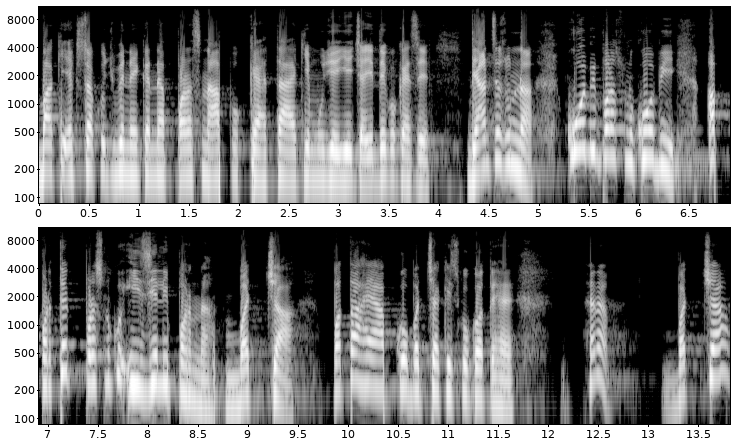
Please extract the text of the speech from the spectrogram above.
बाकी एक्स्ट्रा कुछ भी नहीं करना प्रश्न आपको कहता है कि मुझे ये चाहिए। देखो कैसे, ध्यान से सुनना। कोई भी प्रश्न, कोई भी, अब प्रत्येक प्रश्न को इजीली पढ़ना। बच्चा, पता है आपको बच्चा किसको कहते हैं, है ना? बच्चा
